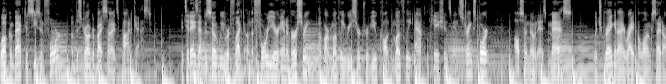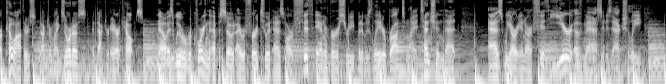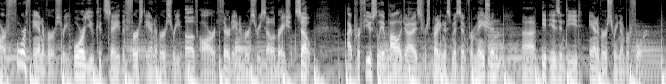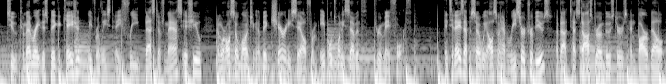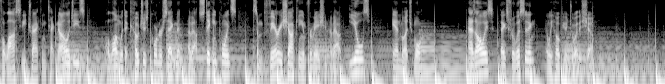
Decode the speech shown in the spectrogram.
Welcome back to season four of the Stronger by Science podcast. In today's episode, we reflect on the four year anniversary of our monthly research review called Monthly Applications in Strength Sport, also known as MASS, which Greg and I write alongside our co authors, Dr. Mike Zourdos and Dr. Eric Helms. Now, as we were recording the episode, I referred to it as our fifth anniversary, but it was later brought to my attention that as we are in our fifth year of Mass, it is actually our fourth anniversary, or you could say the first anniversary of our third anniversary celebration. So, I profusely apologize for spreading this misinformation. Uh, it is indeed anniversary number four. To commemorate this big occasion, we've released a free Best of Mass issue, and we're also launching a big charity sale from April 27th through May 4th. In today's episode, we also have research reviews about testosterone boosters and barbell velocity tracking technologies, along with a coach's corner segment about sticking points, some very shocking information about eels, and much more. As always, thanks for listening, and we hope you enjoy the show.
